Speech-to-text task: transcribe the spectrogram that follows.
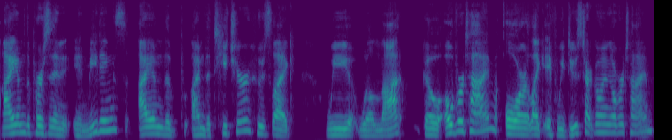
I am the person in meetings. I am the I'm the teacher who's like, we will not go overtime, or like if we do start going overtime,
